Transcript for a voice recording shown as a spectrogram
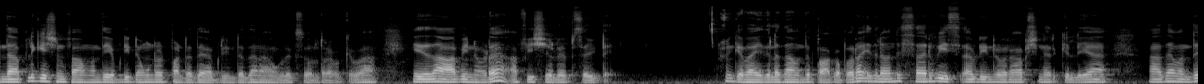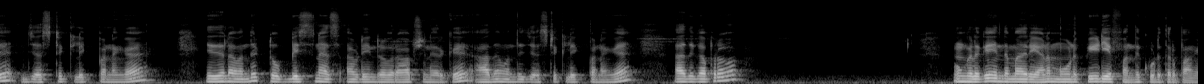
இந்த அப்ளிகேஷன் ஃபார்ம் வந்து எப்படி டவுன்லோட் பண்ணுறது அப்படின்றத நான் உங்களுக்கு சொல்கிறேன் ஓகேவா இதுதான் ஆவினோட அஃபிஷியல் வெப்சைட்டு ஓகேவா இதில் தான் வந்து பார்க்க போகிறோம் இதில் வந்து சர்வீஸ் அப்படின்ற ஒரு ஆப்ஷன் இருக்குது இல்லையா? அதை வந்து ஜஸ்ட்டு கிளிக் பண்ணுங்கள் இதில் வந்து டு பிஸ்னஸ் அப்படின்ற ஒரு ஆப்ஷன் இருக்குது அதை வந்து ஜஸ்ட்டு கிளிக் பண்ணுங்கள் அதுக்கப்புறம் உங்களுக்கு இந்த மாதிரியான மூணு பிடிஎஃப் வந்து கொடுத்துருப்பாங்க.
